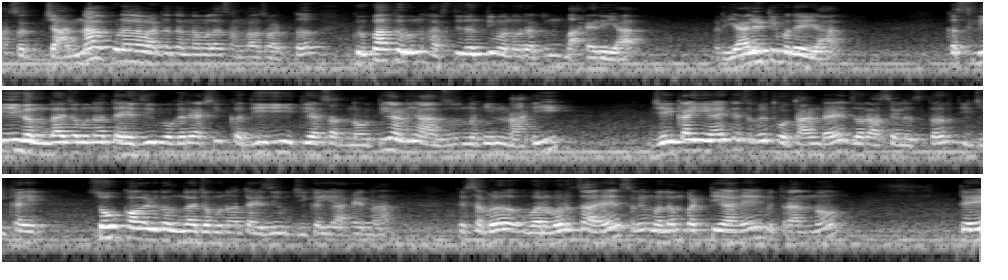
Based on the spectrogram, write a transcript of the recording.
असं ज्यांना कुणाला वाटतं त्यांना मला सांगावं असं वाटतं कृपा करून हस्तिदंती मनोऱ्यातून बाहेर या रियालिटीमध्ये या. कसलीही गंगा जमुना तहजीब वगैरे अशी कधीही इतिहासात नव्हती आणि अजूनही नाही. जे काही आहे ते सगळं थोतांड आहे. जर असेलच तर ती जी काही सो कॉल्ड गंगा जमुना तहजीब जी काही आहे ना ते सगळं वरवरचं आहे सगळी मलमपट्टी आहे मित्रांनो. ते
